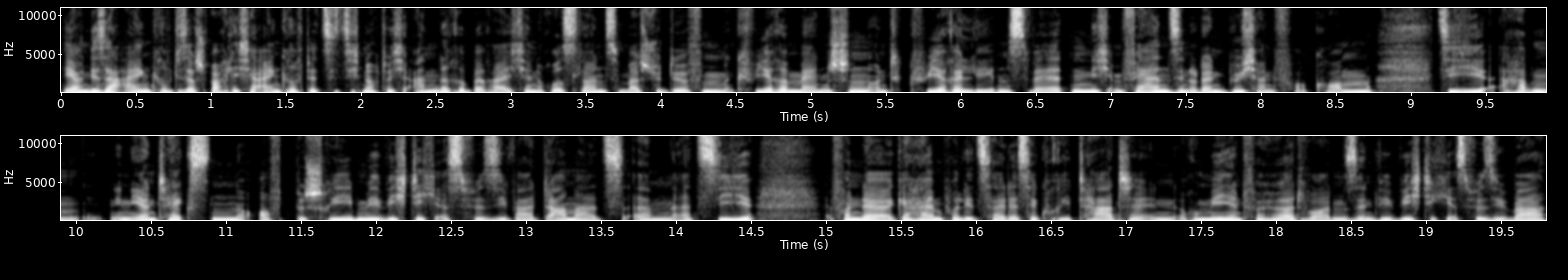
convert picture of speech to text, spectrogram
Ja, und dieser Eingriff, dieser sprachliche Eingriff, der zieht sich noch durch andere Bereiche in Russland. Zum Beispiel dürfen queere Menschen und queere Lebenswelten nicht im Fernsehen oder in Büchern vorkommen. Sie haben in ihren Texten oft beschrieben, wie wichtig es für sie war damals, ähm, als sie von der Geheimpolizei der Securitate in Rumänien verhört worden sind, wie wichtig es für sie war,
